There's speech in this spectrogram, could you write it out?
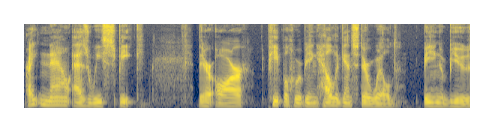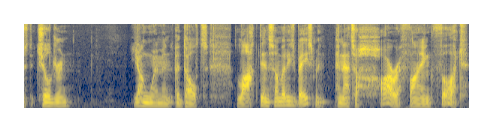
Right now, as we speak, there are people who are being held against their will, being abused, children, young women, adults, locked in somebody's basement. And that's a horrifying thought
